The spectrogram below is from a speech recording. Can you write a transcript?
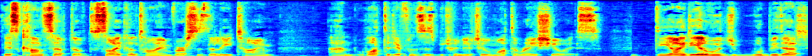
this concept of the cycle time versus the lead time and what the difference is between the two and what the ratio is the ideal would would be that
